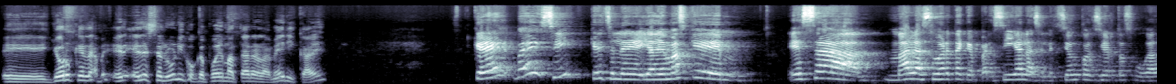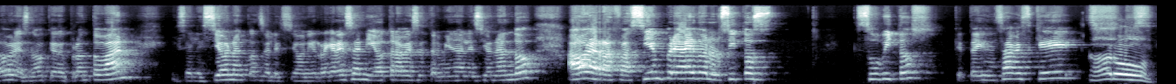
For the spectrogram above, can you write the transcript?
eh, yo creo que él, él, es el único que puede matar a la América, ¿eh? ¿Cree? Sí, que se le, y además que esa mala suerte que persigue la selección con ciertos jugadores, ¿no? Que de pronto van y se lesionan con selección y regresan y otra vez se terminan lesionando. Ahora, Rafa, siempre hay dolorcitos súbitos que te dicen, ¿sabes qué? Claro.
